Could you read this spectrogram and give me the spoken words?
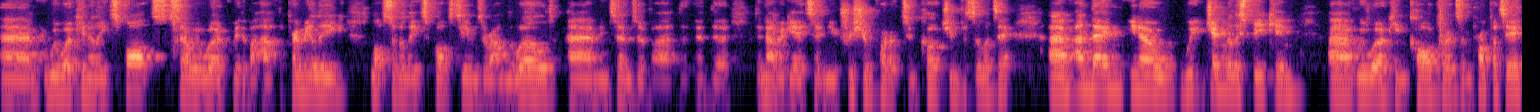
um, we work in elite sports, so we work with about half the Premier League, lots of elite sports teams around the world um, in terms of uh, the, the, the, Navigator nutrition product and coaching facility. Um, and then, you know, we generally speaking, uh, we work in corporate and property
